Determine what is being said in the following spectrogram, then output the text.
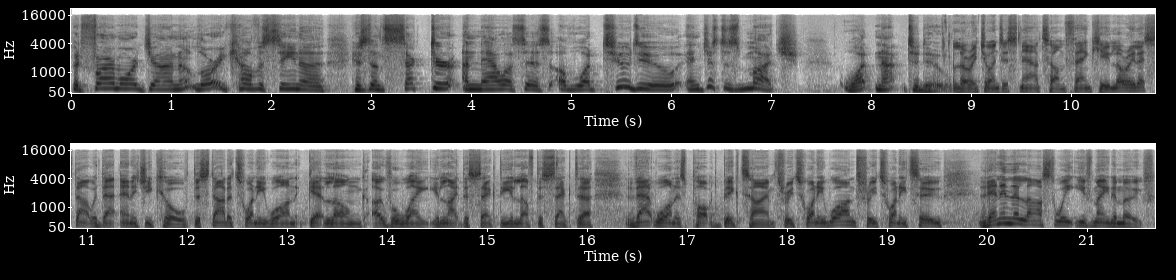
But far more, John, Lori Calvasina has done sector analysis of what to do and just as much what not to do. Lori joins us now, Tom. Thank you. Lori, let's start with that energy call. The start of 21, get long, overweight. You like the sector, you love the sector. That one has popped big time through 21, through 22. Then in the last week, you've made a move.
